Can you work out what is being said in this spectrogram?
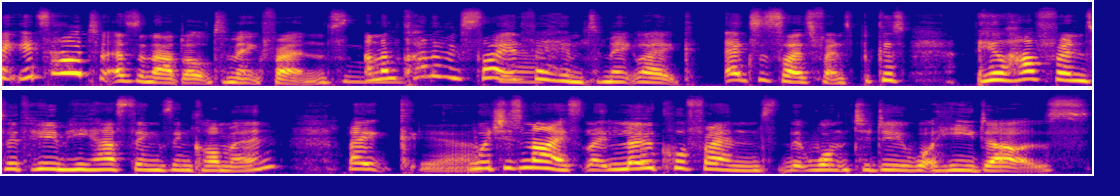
like it's hard as an adult to make friends. And I'm kind of excited for him to make like exercise friends because he'll have friends with whom he has things in common, like Yeah. which is nice. Like local friends that want to do what he does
